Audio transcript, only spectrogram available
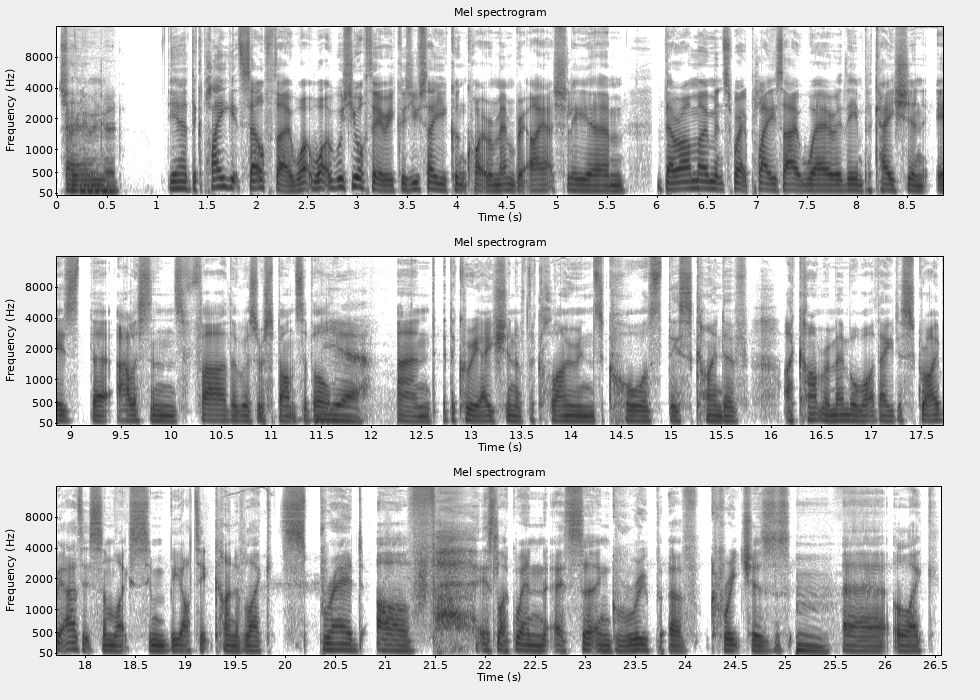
It's really, really Um, good. Yeah, the plague itself, though. What what was your theory? Because you say you couldn't quite remember it. I actually, um, there are moments where it plays out where the implication is that Allison's father was responsible, Yeah. and the creation of the clones caused this kind of. I can't remember what they describe it as. It's some like symbiotic kind of like spread of. It's like when a certain group of creatures Mm. uh, like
